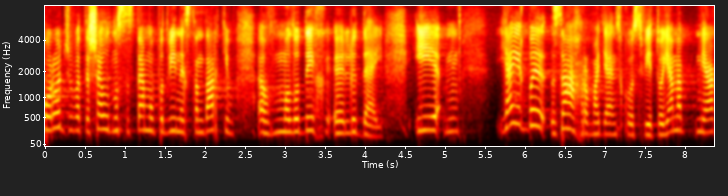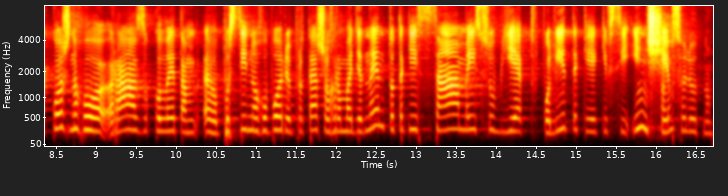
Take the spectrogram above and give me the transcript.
породжувати ще одну систему подвійних стандартів е, в молодих е, людей. І я якби за громадянську освіту. Я я кожного разу, коли там е, постійно говорю про те, що громадянин то такий самий суб'єкт в політики, як і всі інші. Абсолютно.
